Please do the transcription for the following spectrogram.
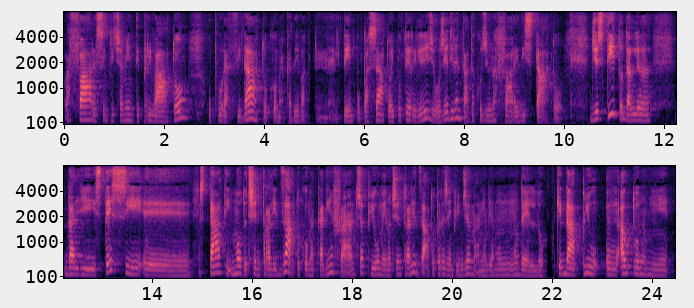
affare semplicemente privato oppure affidato, come accadeva nel tempo passato ai poteri religiosi, è diventata così un affare di Stato, gestito dal, dagli stessi eh, stati in modo centralizzato, come accade in Francia, più o meno centralizzato, per esempio in Germania abbiamo un modello che dà più eh, autonomie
